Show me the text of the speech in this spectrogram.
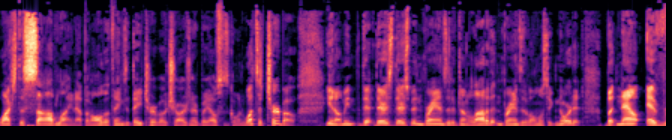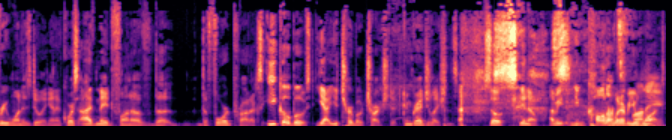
watch the Saab lineup and all the things that they turbocharge and everybody else is going what's a turbo? You know i mean there, there's there's been brands that have done a lot of it and brands that have almost ignored it but now everyone is doing it. And of course i've made fun of the the Ford products. EcoBoost, yeah, you turbocharged it. Congratulations. So you know, I mean, you can call it whatever you want.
